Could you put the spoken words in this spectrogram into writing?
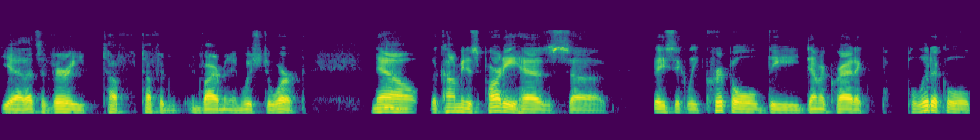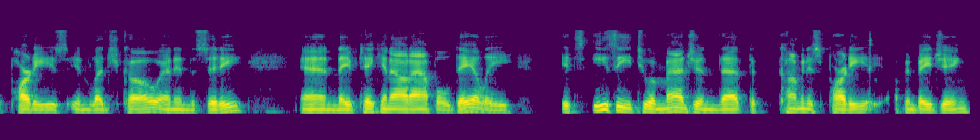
yeah, that's a very tough tough environment in which to work. Now, mm. the Communist Party has uh, basically crippled the Democratic political parties in LegCo and in the city, and they've taken out Apple Daily. It's easy to imagine that the Communist Party up in Beijing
